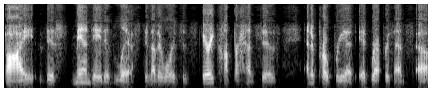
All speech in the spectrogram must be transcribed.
by this mandated list. In other words, it's very comprehensive and appropriate. It represents a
